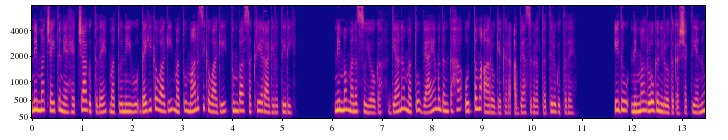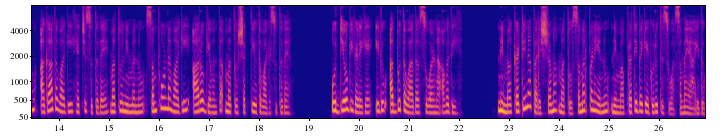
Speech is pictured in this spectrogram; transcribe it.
ನಿಮ್ಮ ಚೈತನ್ಯ ಹೆಚ್ಚಾಗುತ್ತದೆ ಮತ್ತು ನೀವು ದೈಹಿಕವಾಗಿ ಮತ್ತು ಮಾನಸಿಕವಾಗಿ ತುಂಬಾ ಸಕ್ರಿಯರಾಗಿರುತ್ತೀರಿ. ನಿಮ್ಮ ಮನಸ್ಸು ಯೋಗ, ಧ್ಯಾನ ಮತ್ತು ವ್ಯಾಯಾಮದಂತಹ ಉತ್ತಮ ಆರೋಗ್ಯಕರ ಅಭ್ಯಾಸಗಳತ್ತ ತಿರುಗುತ್ತದೆ. ಇದು ನಿಮ್ಮ ರೋಗನಿರೋಧಕ ಶಕ್ತಿಯನ್ನು ಅಗಾಧವಾಗಿ ಹೆಚ್ಚಿಸುತ್ತದೆ ಮತ್ತು ನಿಮ್ಮನ್ನು ಸಂಪೂರ್ಣವಾಗಿ ಆರೋಗ್ಯವಂತ ಮತ್ತು ಶಕ್ತಿಯುತವಾಗಿಸುತ್ತದೆ. ಉದ್ಯೋಗಿಗಳಿಗೆ ಇದು ಅದ್ಭುತವಾದ ಸುವರ್ಣ ಅವಧಿ. ನಿಮ್ಮ ಕಠಿಣ ಪರಿಶ್ರಮ ಮತ್ತು ಸಮರ್ಪಣೆಯನ್ನು ನಿಮ್ಮ ಪ್ರತಿಭೆಗೆ ಗುರುತಿಸುವ ಸಮಯ ಇದು.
